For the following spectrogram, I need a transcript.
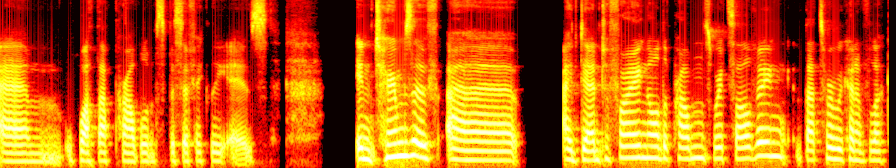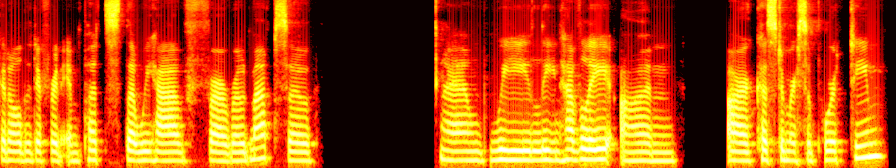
um, what that problem specifically is. In terms of uh, identifying all the problems worth solving, that's where we kind of look at all the different inputs that we have for our roadmap. So um, we lean heavily on our customer support team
